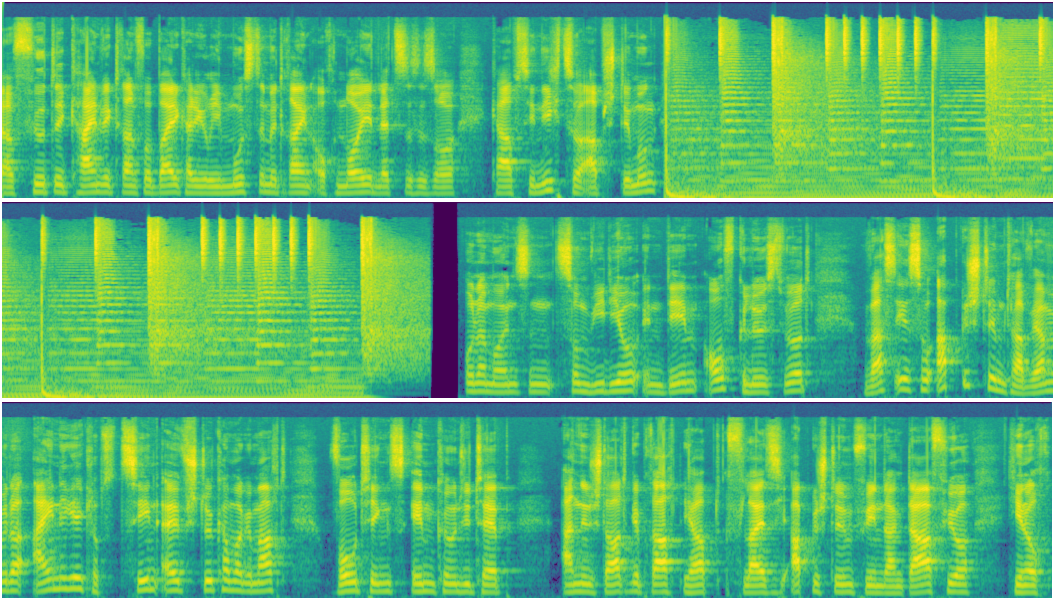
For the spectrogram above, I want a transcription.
da führte kein Weg dran vorbei. Die Kategorie musste mit rein, auch neu. Letzte Saison gab es sie nicht zur Abstimmung. Und am 19 zum Video, in dem aufgelöst wird, was ihr so abgestimmt habt. Wir haben wieder einige, ich glaube so 10, 11 Stück haben wir gemacht, Votings im Community Tab an den Start gebracht. Ihr habt fleißig abgestimmt, vielen Dank dafür. Hier noch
